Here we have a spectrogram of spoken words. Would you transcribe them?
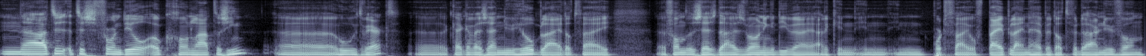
Nou, het is, het is voor een deel ook gewoon laten zien uh, hoe het werkt. Uh, kijk, en wij zijn nu heel blij dat wij van de 6000 woningen die wij eigenlijk in, in, in portefeuille of pijplijnen hebben, dat we daar nu van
